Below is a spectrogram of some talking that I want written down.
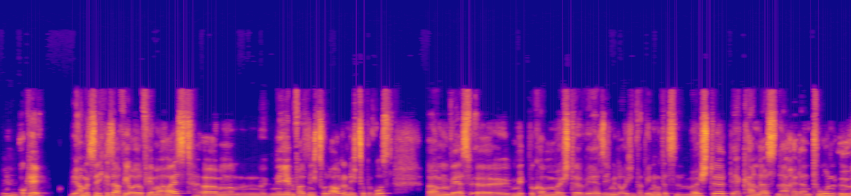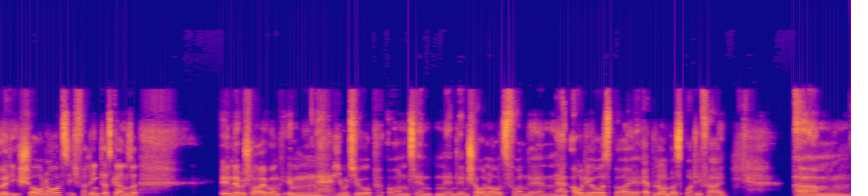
Mhm. Okay. Wir haben jetzt nicht gesagt, wie eure Firma heißt. Ähm, jedenfalls nicht zu laut und nicht zu bewusst. Ähm, wer es äh, mitbekommen möchte, wer sich mit euch in Verbindung setzen möchte, der kann das nachher dann tun über die Show Notes. Ich verlinke das Ganze in der Beschreibung im YouTube und hinten in den Show Notes von den Audios bei Apple und bei Spotify. Ähm,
